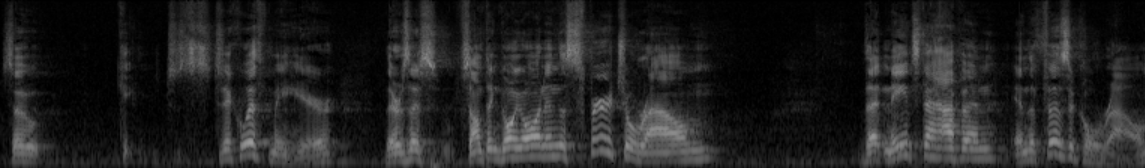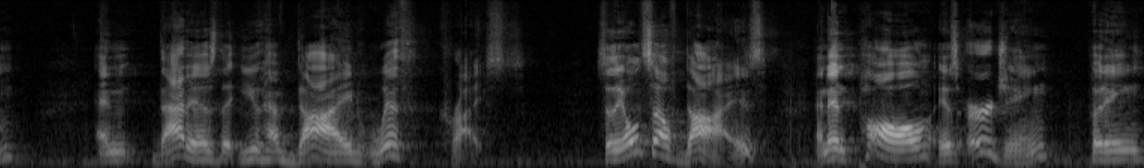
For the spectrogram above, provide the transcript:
So stick with me here. There's this something going on in the spiritual realm that needs to happen in the physical realm, and that is that you have died with Christ. So the old self dies, and then Paul is urging putting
